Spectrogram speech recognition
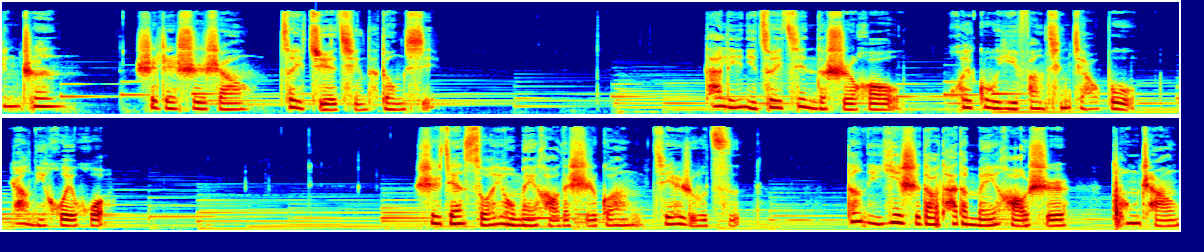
青春是这世上最绝情的东西。它离你最近的时候，会故意放轻脚步，让你挥霍。世间所有美好的时光皆如此。当你意识到它的美好时，通常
